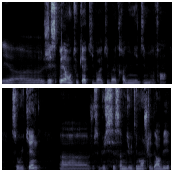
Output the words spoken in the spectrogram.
Et euh, j'espère en tout cas qu'il va, qu'il va être aligné enfin, ce week-end. Euh, je ne sais plus si c'est samedi ou dimanche le derby.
